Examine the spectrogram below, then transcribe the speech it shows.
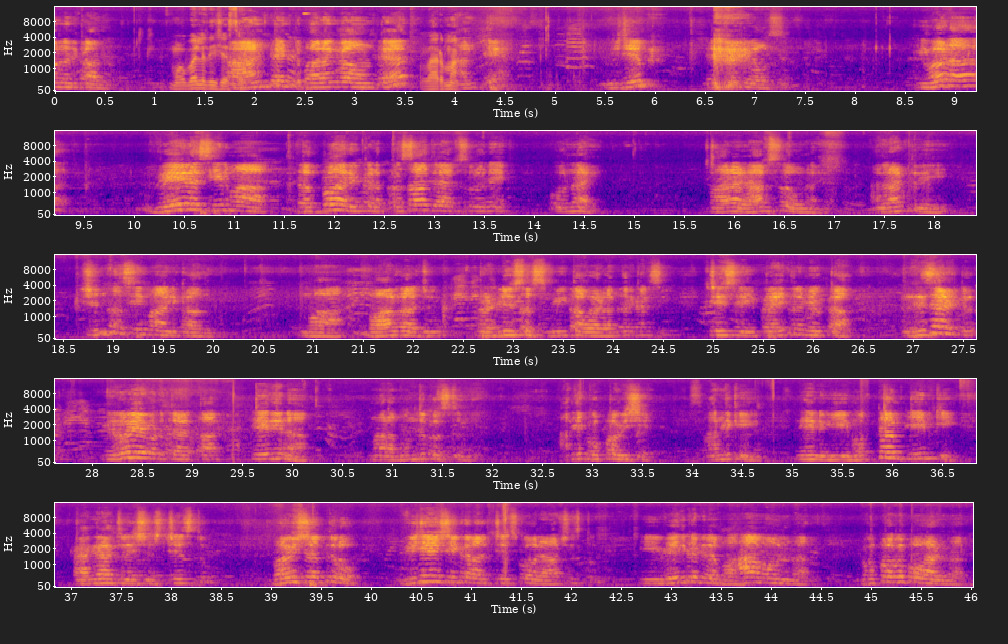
ఉన్నది కాదు. మొబైల్ తీసేస్తాడు కాంటెంట్ బలంగా ఉంటే వర్మ. అంతే. విజయం ఇవాళ వేల సినిమా డబ్బాలు ఇక్కడ ప్రసాద్ ల్యాబ్స్లోనే ఉన్నాయి. చాలా ల్యాబ్స్లో ఉన్నాయి. అలాంటిది చిన్న సినిమా అని కాదు. మా బాలరాజు ప్రొడ్యూసర్స్ మిగతా వాళ్ళందరూ కలిసి చేసే ఈ ప్రయత్నం యొక్క రిజల్ట్ ఇరవై ఒకటి తేదీన మన ముందుకు వస్తుంది అది గొప్ప విషయం. అందుకే నేను ఈ మొత్తం టీంకి కంగ్రాచులేషన్స్ చేస్తూ భవిష్యత్తులో విజయ శిఖరాలు చేసుకోవాలని ఆశిస్తూ ఈ వేదిక మీద మహామౌలు ఉన్నారు గొప్ప గొప్ప వాళ్ళు ఉన్నారు.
